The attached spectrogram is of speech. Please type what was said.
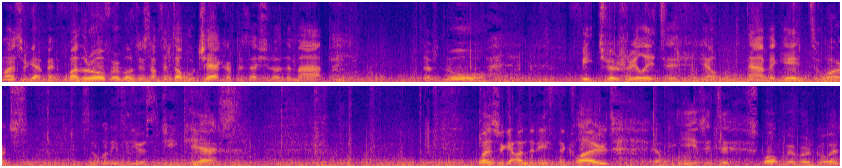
And once we get a bit further over, we'll just have to double check our position on the map. There's no features really to help navigate towards, so we'll need to use the GPS. Once we get underneath the cloud, it'll be easy to spot where we're going.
